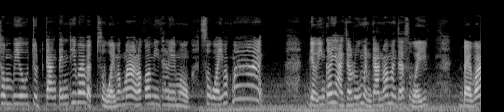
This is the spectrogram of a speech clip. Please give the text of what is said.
ชมวิวจุดกลางเต็นท์ที่ว่าแบบสวยมากๆ แล้วก็มีทะเลหมอกสวยมากๆ เดี๋ยวอิงก็อยากจะรู้เหมือนกันว่ามันจะสวย แบบว่า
